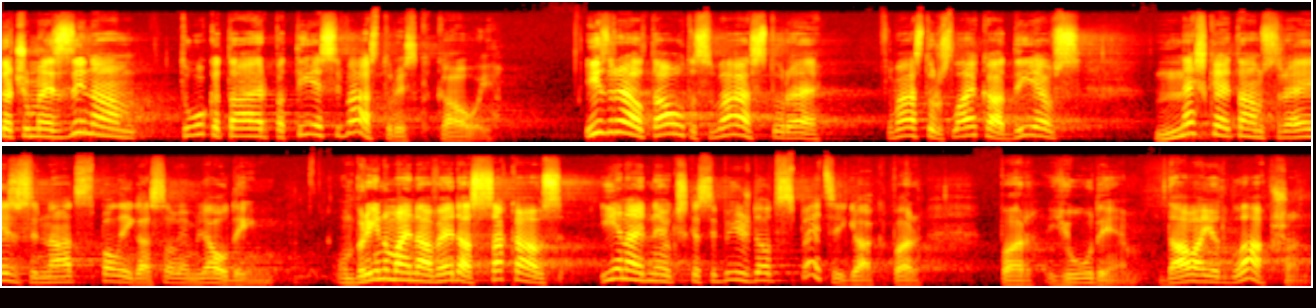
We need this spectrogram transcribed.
Taču mēs zinām to, ka tā ir patiesi vēsturiska kauja. Izraēla tautas vēsturē, vēstures laikā Dievs neskaitāmas reizes ir nācis palīdzīgā saviem ļaudīm. Un brīnumainā veidā sakāvis ienaidniekus, kas ir bijuši daudz spēcīgāki par, par jūdiem, dāvājot glābšanu.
